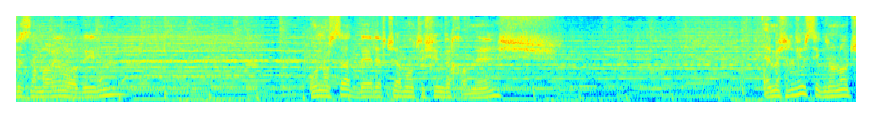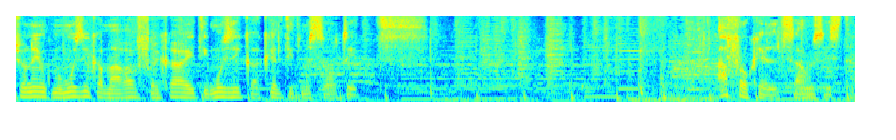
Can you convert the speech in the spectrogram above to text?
וזמרים רבים. הוא נוסד ב-1995. הם משלבים סגנונות שונים כמו מוזיקה מערב אפריקאית עם מוזיקה קלטית מסורתית. אפרוקלט סאונד סיסטם.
